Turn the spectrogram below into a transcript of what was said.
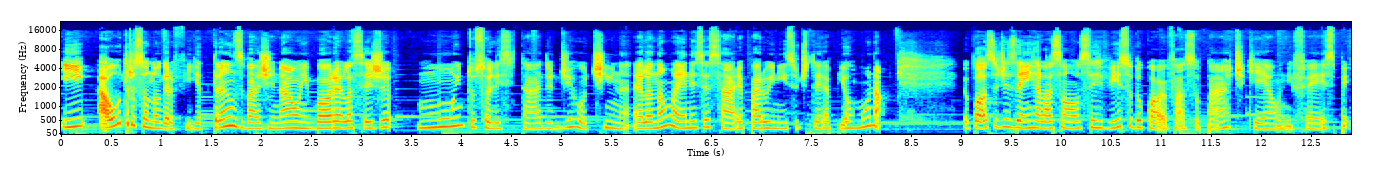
E a ultrassonografia transvaginal, embora ela seja muito solicitada de rotina, ela não é necessária para o início de terapia hormonal. Eu posso dizer em relação ao serviço do qual eu faço parte, que é a Unifesp,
